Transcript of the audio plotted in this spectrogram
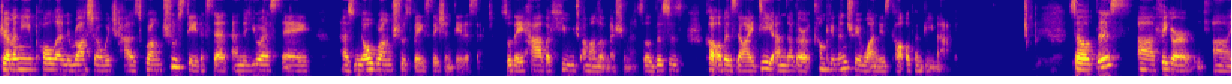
Germany, Poland, Russia, which has ground truth data set, and the USA has no ground truth base station data set. So they have a huge amount of measurements. So this is called OpenCellID. Another complementary one is called OpenBMap. So this uh, figure, uh,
